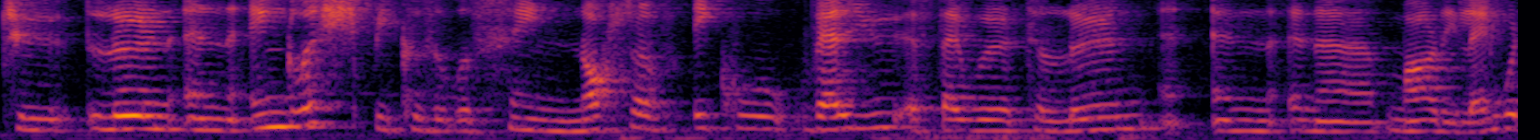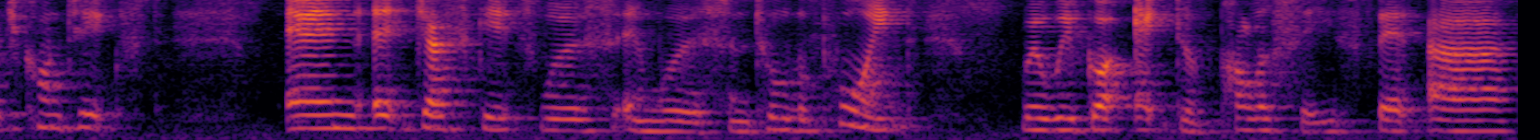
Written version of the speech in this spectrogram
to learn in English because it was seen not of equal value if they were to learn in, in a Maori language context. And it just gets worse and worse until the point where we've got active policies that are,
